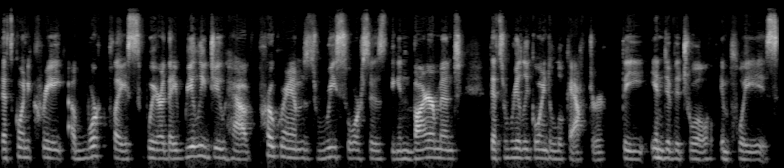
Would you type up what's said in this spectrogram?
that's going to create a workplace where they really do have programs resources the environment that's really going to look after the individual employees.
